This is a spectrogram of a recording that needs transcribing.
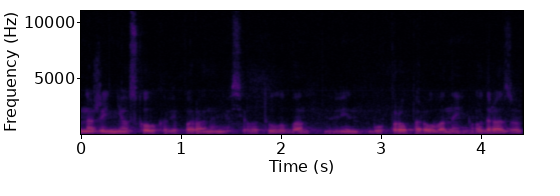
множинні осколкові поранення всього тулуба. Він був прооперований одразу.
